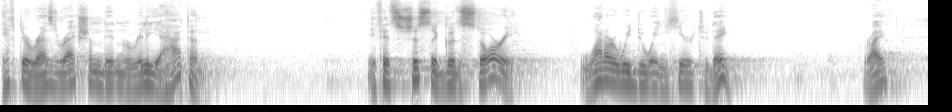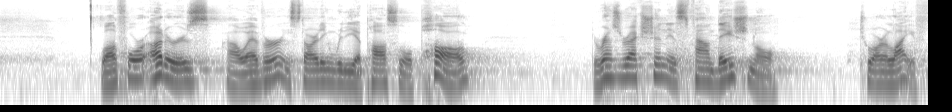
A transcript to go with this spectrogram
if the resurrection didn't really happen, if it's just a good story, what are we doing here today? Right? Well, for others, however, and starting with the Apostle Paul, the resurrection is foundational to our life,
